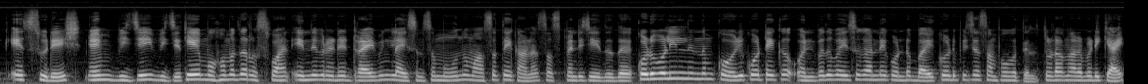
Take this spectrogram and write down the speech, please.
Hrithik S Suresh M Vijay Vijith K Muhammad Rizwan എന്നിവരുടെ ഡ്രൈവിംഗ് ലൈസൻസ് മൂന്ന് മാസത്തേക്കാണ് സസ്പെൻഡ് ചെയ്തത്. കൊടുവള്ളിയിൽ നിന്നും കോഴിക്കോട്ടേക്ക് ഒൻപത് വയസ്സുകാരനെ കൊണ്ട് ബൈക്ക് ഓടിപ്പിച്ച സംഭവത്തിൽ തുടർ നടപടിക്കായി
